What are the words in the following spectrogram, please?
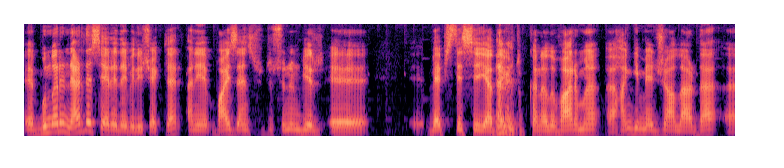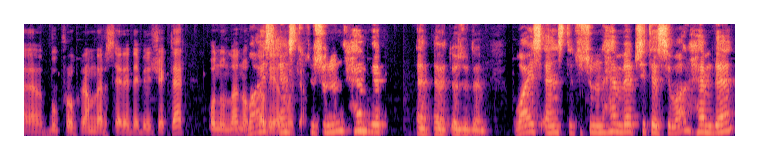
e, bunları nerede seyredebilecekler? Hani Wise Enstitüsü'nün bir e, web sitesi ya da Evet. YouTube kanalı var mı? E, hangi mecralarda e, bu programları seyredebilecekler? Onunla noktalayalım hocam. Enstitüsü'nün hem web e, evet özür dilerim. Wise Enstitüsü'nün hem web sitesi var hem de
